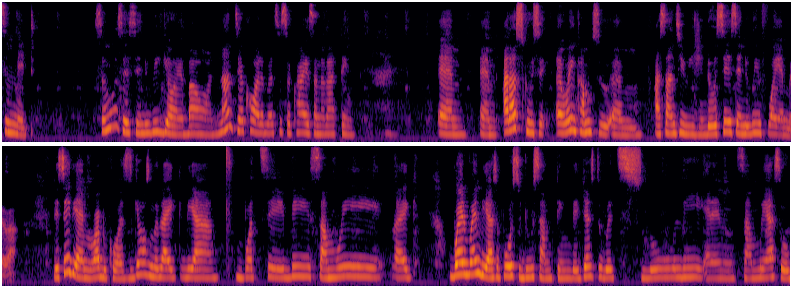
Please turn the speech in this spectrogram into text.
timid. Someone says in the week girl about one. Nanti call the better surprise another thing. Um, um, other schools, uh, when it comes to um Asante region, they will say in the week for a mirror. They say they are mirror because girls know like they are, but be some way like when when they are supposed to do something, they just do it slowly and then somewhere so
